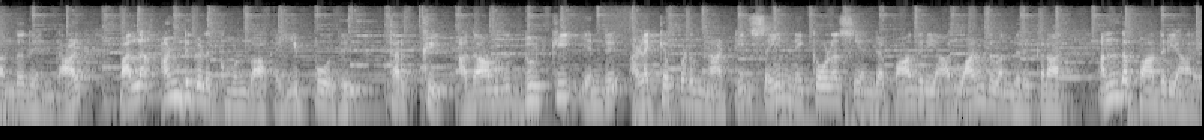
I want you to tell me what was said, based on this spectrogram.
வந்தது என்றால் பல ஆண்டுகளுக்கு முன்பாக இப்போது தர்க்கி அதாவது துர்க்கி என்று அழைக்கப்படும் நாட்டில் செயின்ட் நிக்கோலஸ் என்ற பாதிரியார் வாழ்ந்து வந்திருக்கிறார். அந்த பாதிரியாரை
